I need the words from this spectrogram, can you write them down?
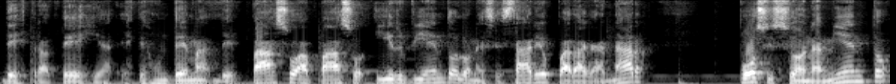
de estrategia. Este es un tema de paso a paso ir viendo lo necesario para ganar posicionamiento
